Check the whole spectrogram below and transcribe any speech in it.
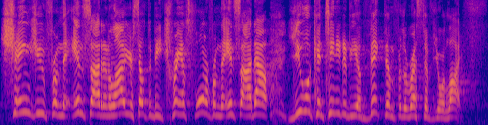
change you from the inside and allow yourself to be transformed from the inside out, you will continue to be a victim for the rest of your life.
